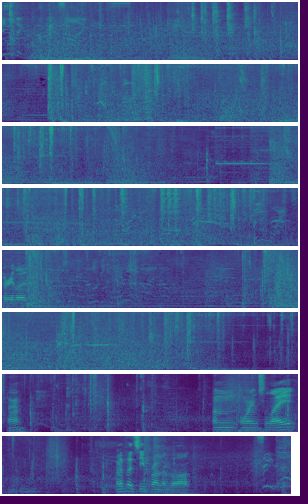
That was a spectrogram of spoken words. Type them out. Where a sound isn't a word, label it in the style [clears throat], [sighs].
Shielding. Hurry inside. It's rocket time. Reload. Sure One orange light. I'm gonna put C4 on the vault. C4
